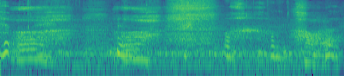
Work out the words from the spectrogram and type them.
어, 어, 어, 어, 어, 어, 어, 어, 어,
